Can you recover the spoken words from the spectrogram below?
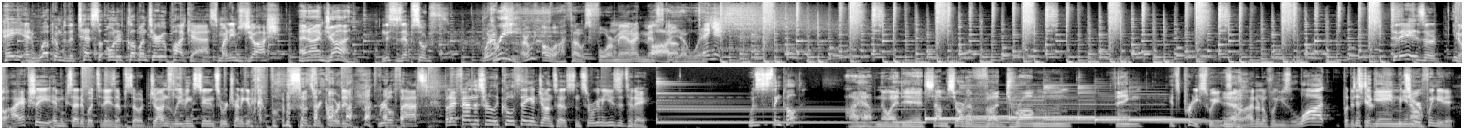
Hey, and welcome to the Tesla Owners Club Ontario podcast. My name's Josh, And I'm John. and this is episode f- what Three. Are we? Oh, I thought it was four. Man, I messed Oh, up. you wish. Dang it! Today is a, you know, I actually am excited about today's episode. John's leaving soon, so we're trying to get a couple episodes recorded real fast. But I found this really cool thing at John's house, and so we're going to use it today. What is this thing called? I have no idea. It's some sort of uh, drum thing. It's pretty sweet. Yeah. So I don't know if we'll use it a lot, but it's Just here. again, it's you here know, if we need it.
